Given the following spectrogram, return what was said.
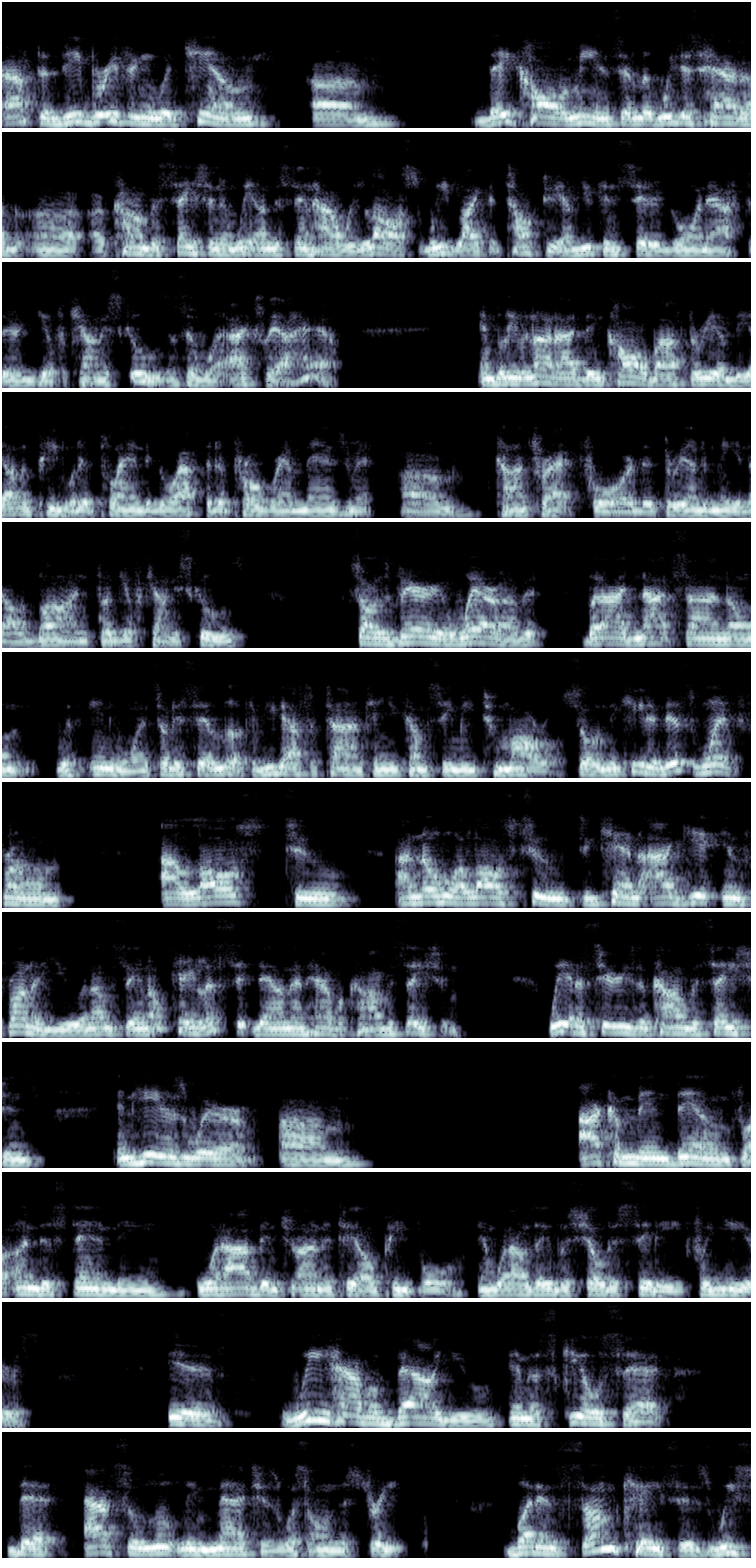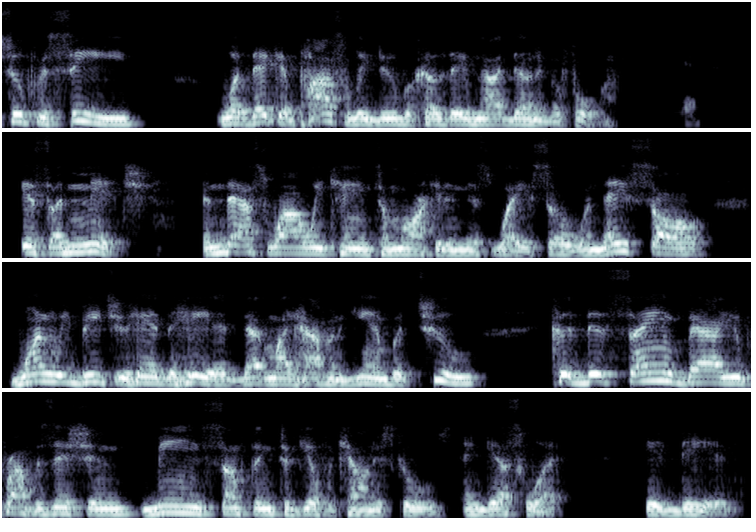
After debriefing with Kim, um, they called me and said, look, we just had a, a, a, conversation and we understand how we lost. We'd like to talk to you. Have you considered going after Guilford County schools? I said, well, actually, I have. And believe it or not, I've been called by three of the other people that plan to go after the program management um, contract for the $300 million bond for Guilford County Schools. So I was very aware of it, but I had not signed on with anyone. So they said, look, if you got some time, can you come see me tomorrow? So Niketa, this went from I lost to I know who I lost to to can I get in front of you? And I'm saying, okay, let's sit down and have a conversation. We had a series of conversations, and here's where um, I commend them for understanding what I've been trying to tell people and what I was able to show the city for years is we have a value and a skill set that absolutely matches what's on the street. But in some cases, we supersede what they could possibly do because they've not done it before. it's a niche. And that's why we came to market in this way. So when they saw one, we beat you head to head, that might happen again. But two, could this same value proposition mean something to Guilford County schools? And guess what? It did.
